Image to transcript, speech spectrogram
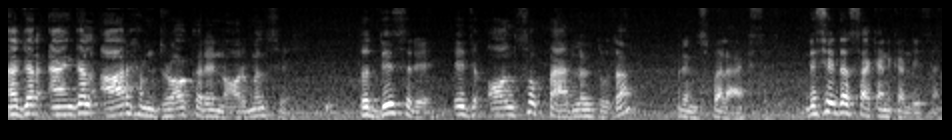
अगर एंगल आर हम ड्रॉ करें नॉर्मल से तो this ray is also parallel to the principal axis this is the second condition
